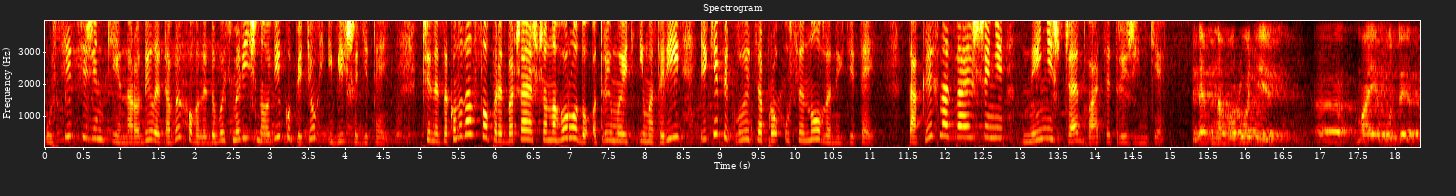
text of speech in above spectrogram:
Усі ці жінки народили та виховали до восьмирічного віку п'ятьох і більше дітей. Чинне законодавство передбачає, що нагороду отримують і матері, які піклуються про усиновлених дітей. Таких на Звельщині нині ще 23 жінки. Не в нагороді е, має бути е,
